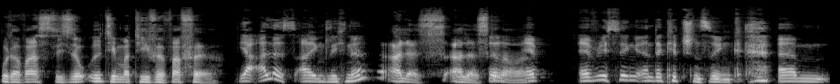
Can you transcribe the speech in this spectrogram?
oder was? Diese ultimative Waffe. Ja, alles eigentlich, ne? Alles, alles, genau. Äh, ev- everything and the kitchen sink. Ähm,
